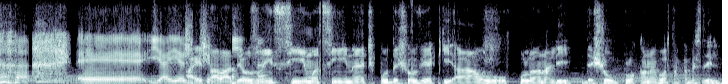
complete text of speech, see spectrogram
É, e aí a gente. Aí tá lá Deus lá em cima, assim, né? Tipo, deixa eu ver aqui. Ah, o, o fulano ali. Deixa eu colocar um negócio na cabeça dele.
